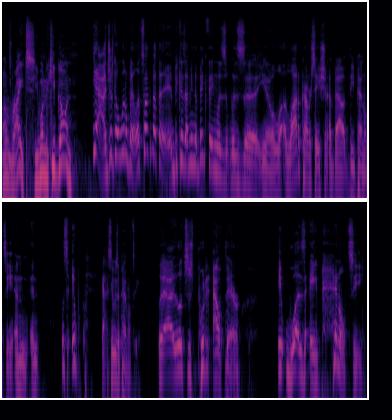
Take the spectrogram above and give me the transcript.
All right. You wanted to keep going? Yeah, just a little bit. Let's talk about the because I mean the big thing was was uh, you know a lot of conversation about the penalty and and listen, it, guys, it was a penalty. Uh, let's just put it out there. It was a penalty.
